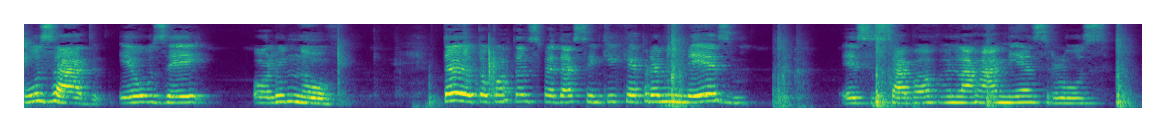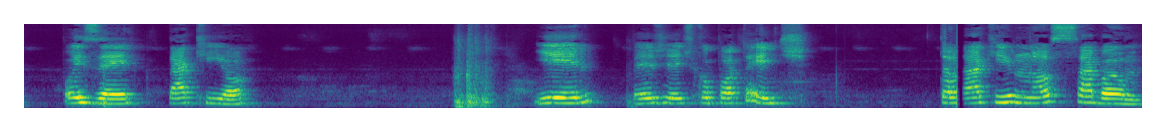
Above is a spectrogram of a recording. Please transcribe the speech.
usado. Eu usei óleo novo. Então, eu tô cortando esse pedacinho aqui, que é pra mim mesmo. Esse sabão pra me lavar minhas luzes. Pois é, tá aqui, ó. E ele, pelo jeito, ficou potente. Então, tá aqui o nosso sabão.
